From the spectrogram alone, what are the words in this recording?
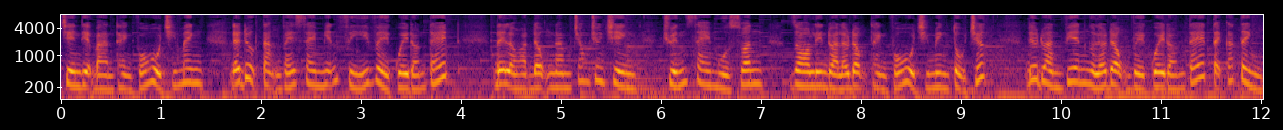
trên địa bàn thành phố Hồ Chí Minh đã được tặng vé xe miễn phí về quê đón Tết. Đây là hoạt động nằm trong chương trình Chuyến xe mùa xuân do Liên đoàn Lao động thành phố Hồ Chí Minh tổ chức, đưa đoàn viên người lao động về quê đón Tết tại các tỉnh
